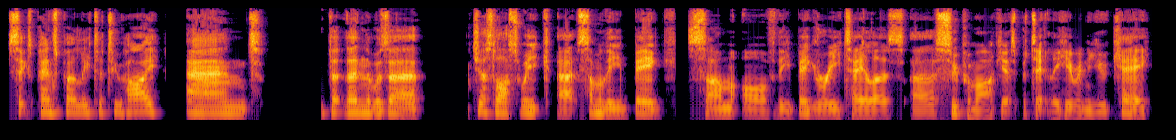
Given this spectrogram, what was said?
six pence per litre too high. And that then there was a, just last week, uh, some of the big, some of the big retailers, uh, supermarkets, particularly here in the UK,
